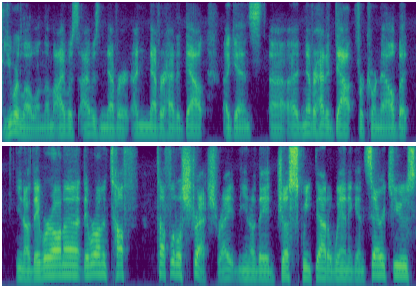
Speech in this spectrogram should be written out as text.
you were low on them. I was I was never I never had a doubt against uh, I never had a doubt for Cornell, but you know they were on a they were on a tough tough little stretch, right? You know, they had just squeaked out a win against Syracuse.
